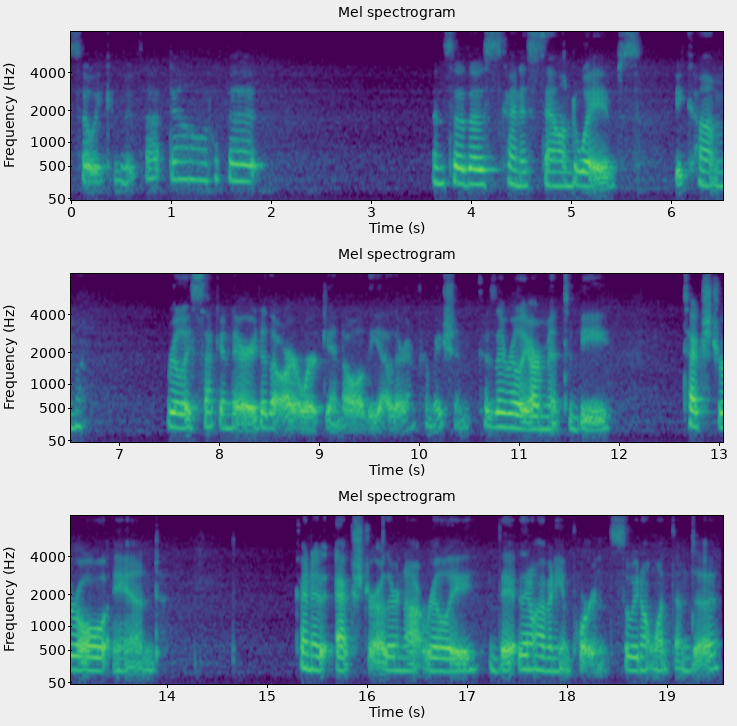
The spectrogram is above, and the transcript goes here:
So we can move that down a little bit. And so those kind of sound waves become really secondary to the artwork and all the other information because they really are meant to be textural and kind of extra. They're not really, they, they don't have any importance, so we don't want them to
